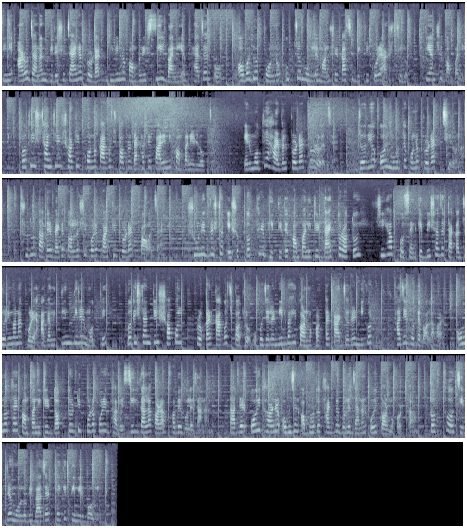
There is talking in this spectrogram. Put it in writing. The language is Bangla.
তিনি আরও জানান, বিদেশি চায়নার প্রোডাক্ট বিভিন্ন কোম্পানির সিল বানিয়ে ভেজাল ও অবৈধ পণ্য উচ্চ মূল্যে মানুষের কাছে বিক্রি করে আসছিল টিয়ানসি কোম্পানিটি। প্রতিষ্ঠানটির সঠিক কোনো কাগজপত্র দেখাতে পারেনি কোম্পানির লোকজন। এর মধ্যে হার্বাল প্রোডাক্টও রয়েছে। যদিও ওই মুহূর্তে কোনো প্রোডাক্ট ছিল না। শুধু তাদের ব্যাগে তল্লাশি করে কয়েকটি প্রোডাক্ট পাওয়া যায়। সুনির্দিষ্ট এসব তথ্যের ভিত্তিতে কোম্পানিটির দায়িত্বরত শিহাব হোসেনকে বিশ হাজার টাকা জরিমানা করে আগামী তিন দিনের মধ্যে প্রতিষ্ঠানটির সকল প্রকার কাগজপত্র উপজেলার নির্বাহী কর্মকর্তার কার্যালয়ের নিকট হাজির হতে বলা হয়। অন্যথায় কোম্পানিটির দপ্তরটি পুরোপুরিভাবে সিলগালা করা হবে বলে জানান। তাদের ওই ধরনের অভিযান অব্যাহত থাকবে বলে জানান ওই কর্মকর্তা। তথ্য ও চিত্রে মৌলভীবাজার থেকে তিমির বণিক।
